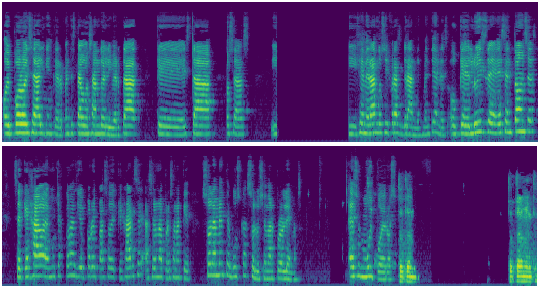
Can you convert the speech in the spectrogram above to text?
hoy por hoy sea alguien que de repente está gozando de libertad, que está cosas y, generando cifras grandes, ¿me entiendes? O que Luis de ese entonces se quejaba de muchas cosas y hoy por hoy pasó de quejarse a ser una persona que solamente busca solucionar problemas. Eso es muy poderoso. Totalmente,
